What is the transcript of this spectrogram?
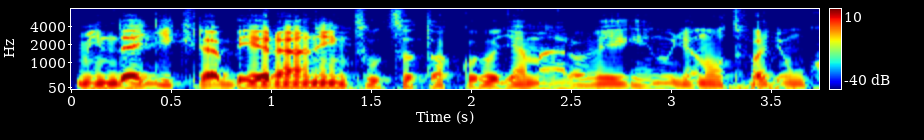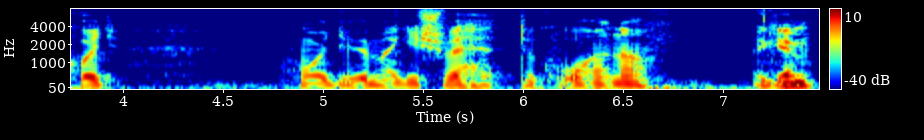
mindegyikre bérelnénk cuccot, akkor ugye már a végén ugyan ott vagyunk, hogy, hogy meg is vehettük volna. Igen.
